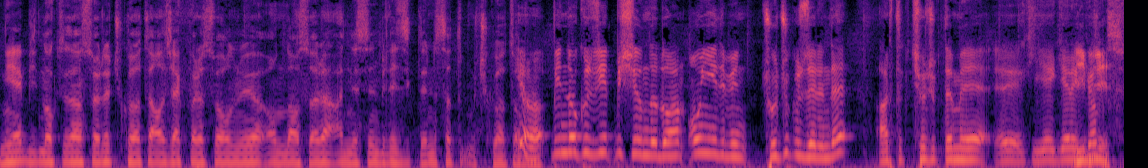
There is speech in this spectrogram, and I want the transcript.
Niye bir noktadan sonra çikolata alacak parası olmuyor. Ondan sonra annesinin bileziklerini satıp mı çikolata alıyor? Yok 1970 yılında doğan 17 bin çocuk üzerinde artık çocuk demeye e, gerek İblis.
